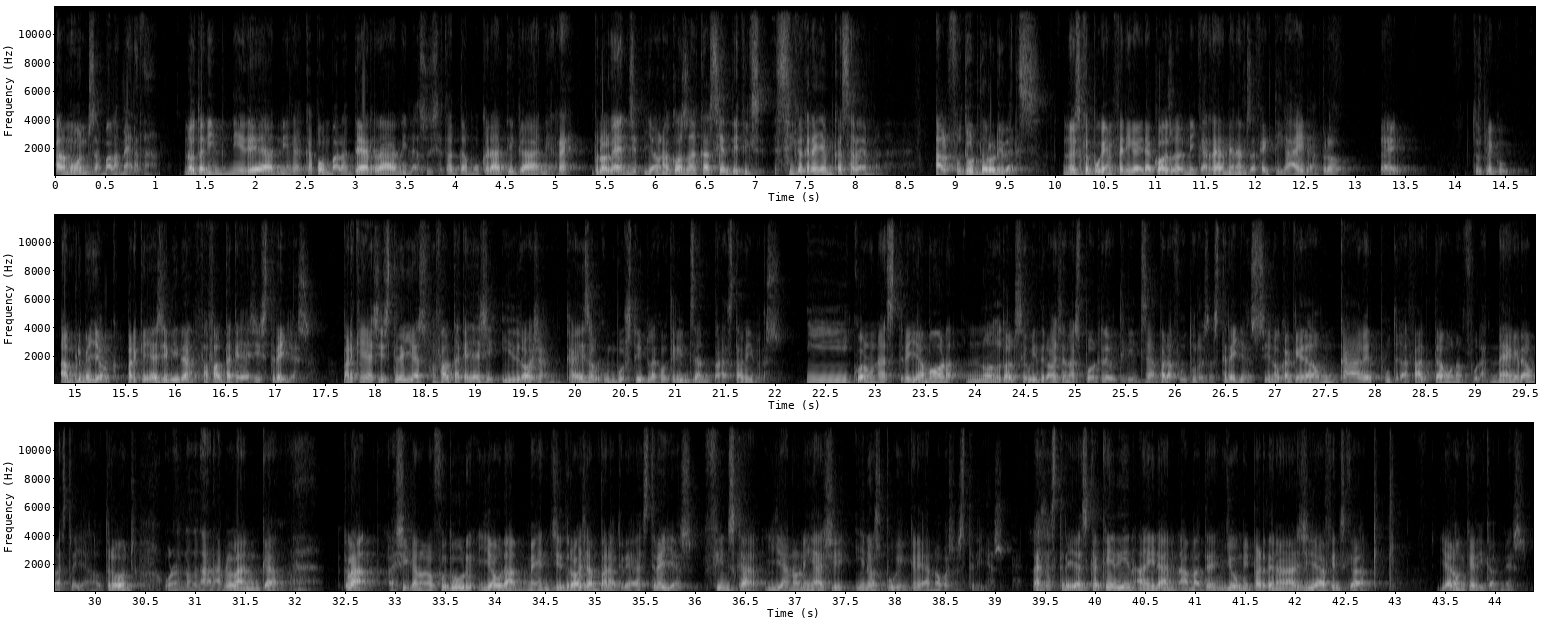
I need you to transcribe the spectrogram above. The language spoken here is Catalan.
El món se'n va a la merda. No tenim ni idea ni de cap on va la Terra, ni la societat democràtica, ni res. Però almenys hi ha una cosa que els científics sí que creiem que sabem. El futur de l'univers. No és que puguem fer-hi gaire cosa, ni que realment ens afecti gaire, però... Ei, t'ho explico. En primer lloc, perquè hi hagi vida fa falta que hi hagi estrelles. Perquè hi hagi estrelles fa falta que hi hagi hidrogen, que és el combustible que utilitzen per estar vives. I quan una estrella mor, no tot el seu hidrogen es pot reutilitzar per a futures estrelles, sinó que queda un cadàver putrefacte, un forat negre, una estrella de neutrons, una nana blanca... Clar, així que en el futur hi haurà menys hidrogen per a crear estrelles, fins que ja no n'hi hagi i no es puguin crear noves estrelles. Les estrelles que quedin aniran emetent llum i perdent energia fins que ja no en quedi cap més.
